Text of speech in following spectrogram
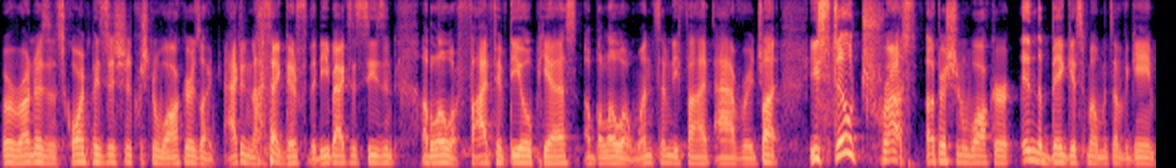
Where runners in scoring position, Christian Walker is like actually not that good for the D backs this season. A below a 550 OPS, a below a 175 average. But you still trust a Christian Walker in the biggest moments of the game.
